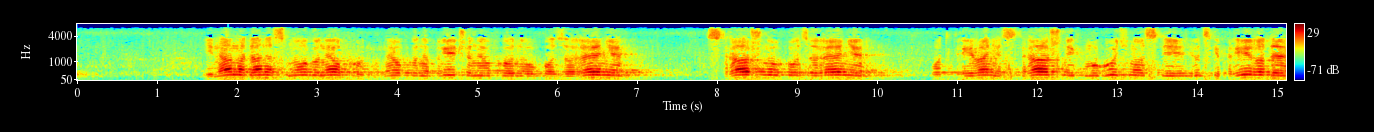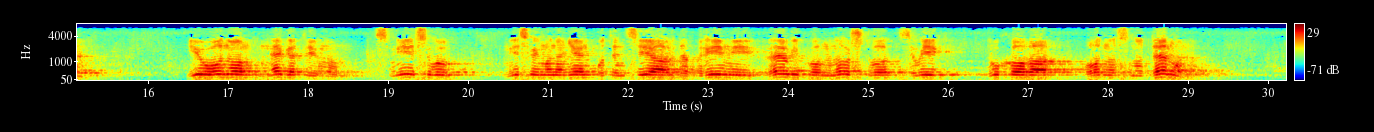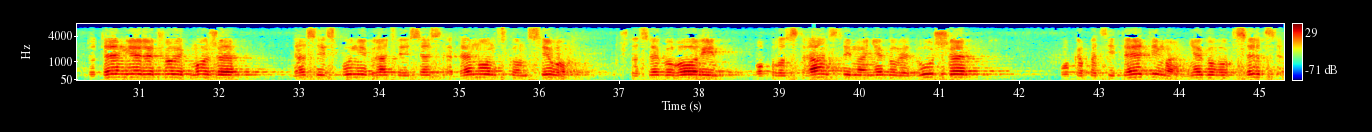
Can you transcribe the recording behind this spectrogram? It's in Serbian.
I nama danas mnogo neophodno, neophodna priča, neophodno upozorenje, strašno upozorenje, otkrivanje strašnih mogućnosti ljudske prirode i u onom negativnom smislu mislimo na njen potencijal da primi veliko mnoštvo zlih duhova, odnosno demona. Do te mjere čovjek može da se ispuni, braće i sestre, demonskom silom, što sve govori o prostranstvima njegove duše, o kapacitetima njegovog srca.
